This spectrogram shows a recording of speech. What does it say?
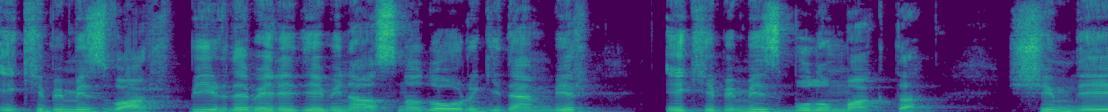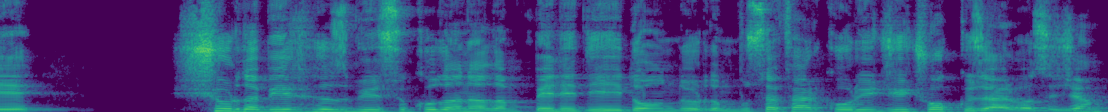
ekibimiz var. Bir de belediye binasına doğru giden bir ekibimiz bulunmakta. Şimdi şurada bir hız büyüsü kullanalım. Belediyeyi dondurdum. Bu sefer koruyucuyu çok güzel basacağım.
